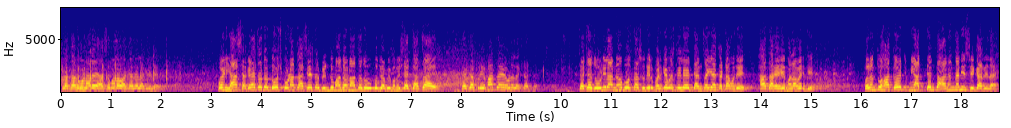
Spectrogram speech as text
प्रकार होणार आहे असं मला वाटायला लागलेलं आहे. पण ह्या सगळ्याचा जर दोष कोणाचा असेल तर बिंदू माधव नावाचा जो उपद्व्यापी मनुष्य आहे त्याचा आहे. त्याच्या प्रेमाचा आहे एवढं लक्षात ठेवा. त्याच्या जोडीला न बोलता सुधीर फडके बसलेले आहेत. त्यांचाही या कटामध्ये हात आहे हे मला माहिती आहे. परंतु हा कट मी अत्यंत आनंदाने स्वीकारलेला आहे.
